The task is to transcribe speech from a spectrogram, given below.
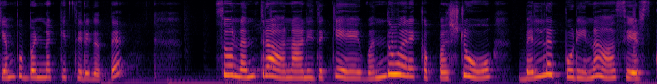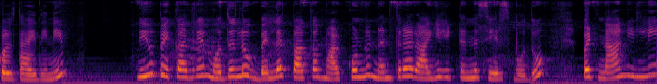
ಕೆಂಪು ಬಣ್ಣಕ್ಕೆ ತಿರುಗುತ್ತೆ. ಸೊ, ನಂತರ ನಾನು ಇದಕ್ಕೆ ಒಂದೂವರೆ ಕಪ್ಪಷ್ಟು ಬೆಲ್ಲದ ಪುಡಿನ ಸೇರಿಸ್ಕೊಳ್ತಾ ಇದ್ದೀನಿ. ನೀವು ಬೇಕಾದರೆ ಮೊದಲು ಬೆಲ್ಲದ ಪಾಕ ಮಾಡಿಕೊಂಡು ನಂತರ ರಾಗಿ ಹಿಟ್ಟನ್ನು ಸೇರಿಸ್ಬೋದು. ಬಟ್ ನಾನಿಲ್ಲಿ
